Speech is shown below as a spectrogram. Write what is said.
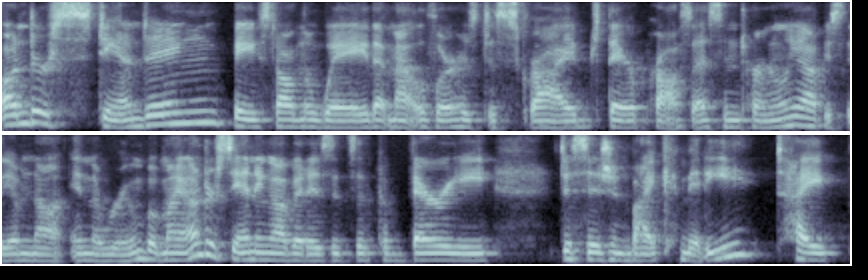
understanding based on the way that Matt LaFleur has described their process internally, obviously, I'm not in the room, but my understanding of it is it's like a very, decision by committee type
